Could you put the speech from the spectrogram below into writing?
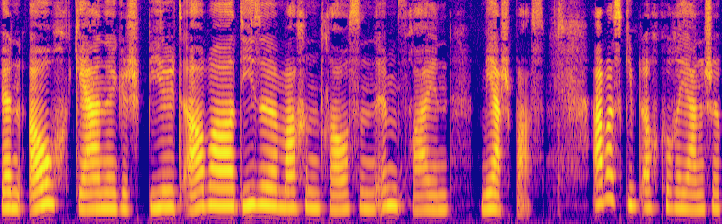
werden auch gerne gespielt, aber diese machen draußen im Freien mehr Spaß. Aber es gibt auch koreanische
